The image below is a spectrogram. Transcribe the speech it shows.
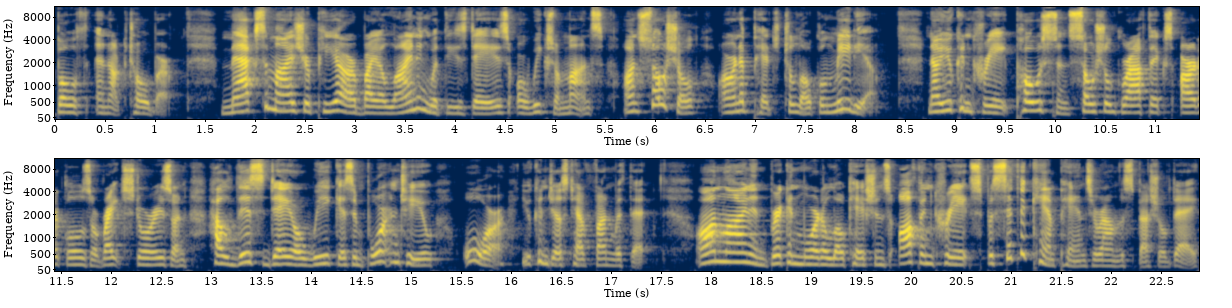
both in October. Maximize your PR by aligning with these days or weeks or months on social or in a pitch to local media. Now, you can create posts and social graphics, articles, or write stories on how this day or week is important to you, or you can just have fun with it. Online and brick and mortar locations often create specific campaigns around the special day,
